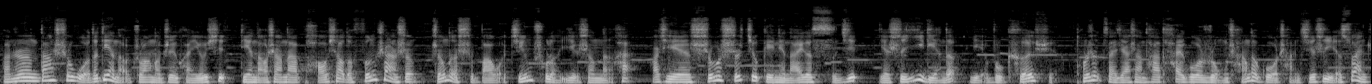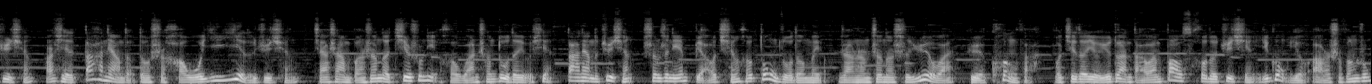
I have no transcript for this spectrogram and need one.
反正当时我的电脑装了这款游戏，电脑上那咆哮的风扇声，真的是。是把我惊出了一身冷汗，而且时不时就给你来一个死机，也是一点的也不科学。同时再加上它太过冗长的过场，其实也算剧情，而且大量的都是毫无意义的剧情，加上本身的技术力和完成度的有限，大量的剧情甚至连表情和动作都没有，让人真的是越玩越困乏。我记得有一段打完 BOSS 后的剧情，一共有二十分钟，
